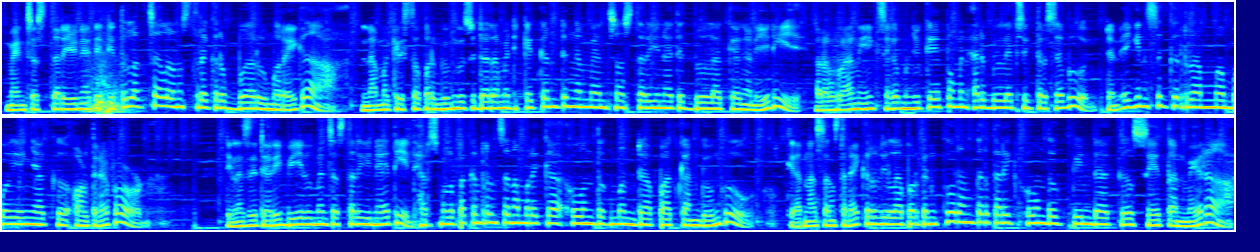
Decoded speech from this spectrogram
Manchester United ditolak calon striker baru mereka. Nama Christopher Ngungu sudah ramai dikaitkan dengan Manchester United belakangan ini. Ralf Rangnick sangat menyukai pemain RB Leipzig tersebut dan ingin segera membawanya ke Old Trafford. Dilansir dari Bill, Manchester United harus melupakan rencana mereka untuk mendapatkan Gunggu karena sang striker dilaporkan kurang tertarik untuk pindah ke Setan Merah.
